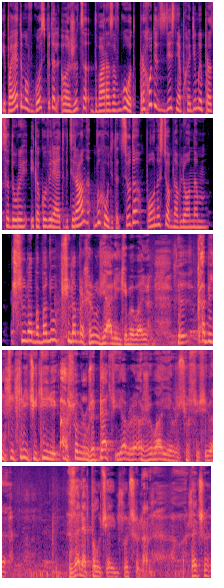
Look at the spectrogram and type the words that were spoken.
и поэтому в госпиталь ложится два раза в год. Проходит здесь необходимые процедуры и, как уверяет ветеран, выходит отсюда полностью обновленным. Сюда попаду, сюда прохожу, вяленький бываю. Э, капельницы 3-4, особенно уже 5, я уже оживаю, я уже чувствую себя. Заряд получаю лучше рано. Так что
